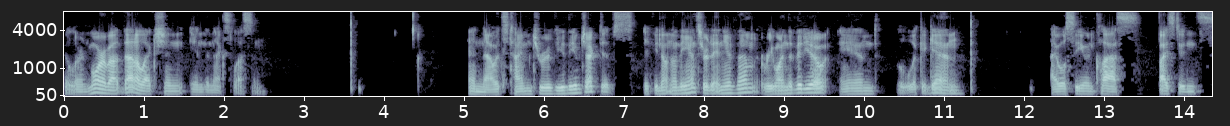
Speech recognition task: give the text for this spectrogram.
You'll learn more about that election in the next lesson. And now it's time to review the objectives. If you don't know the answer to any of them, rewind the video and look again. I will see you in class. Bye, students.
